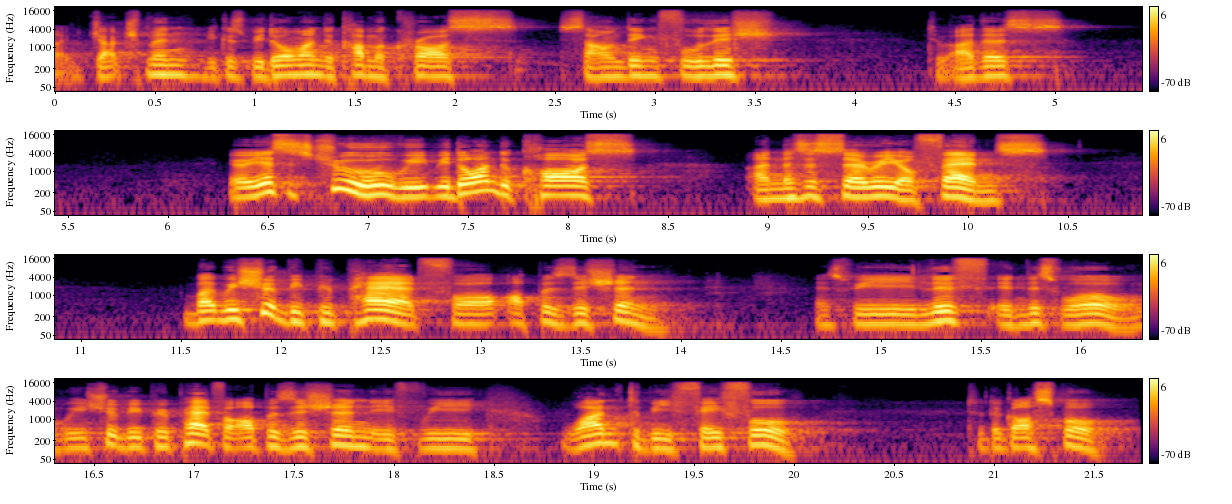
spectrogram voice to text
like judgment, because we don't want to come across sounding foolish to others. Yes, it's true, we, we don't want to cause unnecessary offense, but we should be prepared for opposition as we live in this world. We should be prepared for opposition if we want to be faithful to the gospel.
